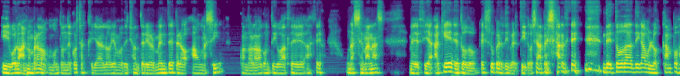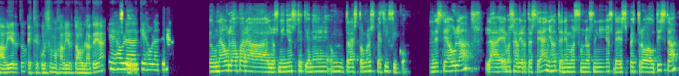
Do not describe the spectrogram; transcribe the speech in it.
Y bueno, has nombrado un montón de cosas que ya lo habíamos dicho anteriormente, pero aún así, cuando hablaba contigo hace, hace unas semanas, me decía, aquí hay de todo, es súper divertido. O sea, a pesar de, de todos, digamos, los campos abiertos, este curso hemos abierto Aulatea. ¿Qué es, aula, ¿qué es Aulatea? Un aula para los niños que tienen un trastorno específico. En este aula la hemos abierto este año, tenemos unos niños de espectro autista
